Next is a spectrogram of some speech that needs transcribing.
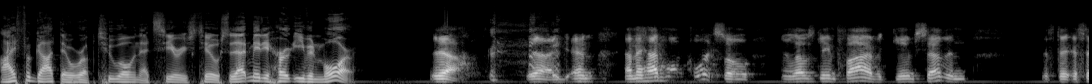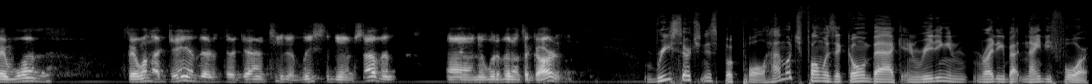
I forgot they were up 2-0 in that series too, so that made it hurt even more. Yeah, yeah, and and they had home court, so you know that was Game Five. At Game Seven, if they if they won if they won that game, they're they're guaranteed at least the game seven, and it would have been at the Garden. Researching this book, Paul, how much fun was it going back and reading and writing about '94,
